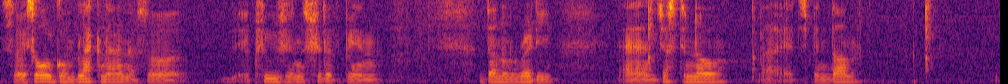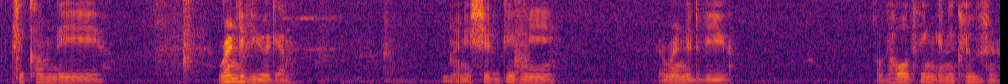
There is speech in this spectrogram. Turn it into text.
so it's all gone black now so the occlusion should have been done already. And just to know that it's been done click on the render view again. And it should give me a rendered view of the whole thing in occlusion.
